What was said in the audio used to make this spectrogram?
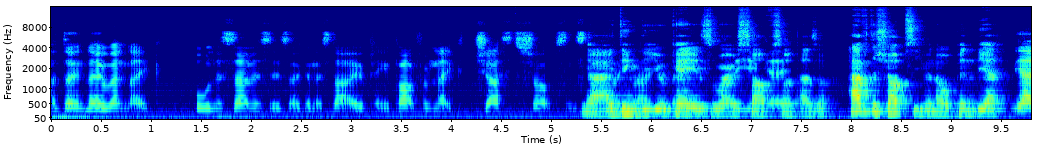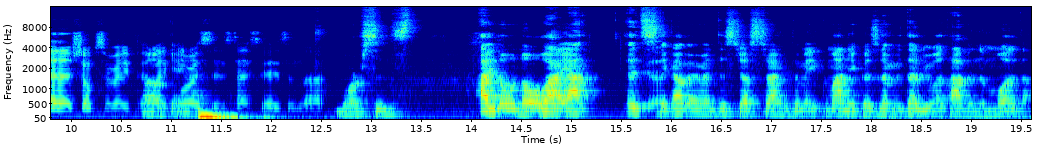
I don't know when like all the services are gonna start opening, apart from like just shops and stuff. Yeah, I like think that, the you UK know. is The off, so it has a. Have the shops even opened yet? Yeah, the shops are open, like Okay, Morrison's, Tesco's, and that. Morrison's, I don't know why. It's Yeah. the government is just trying to make money. Because let me tell you what happened in Malta.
